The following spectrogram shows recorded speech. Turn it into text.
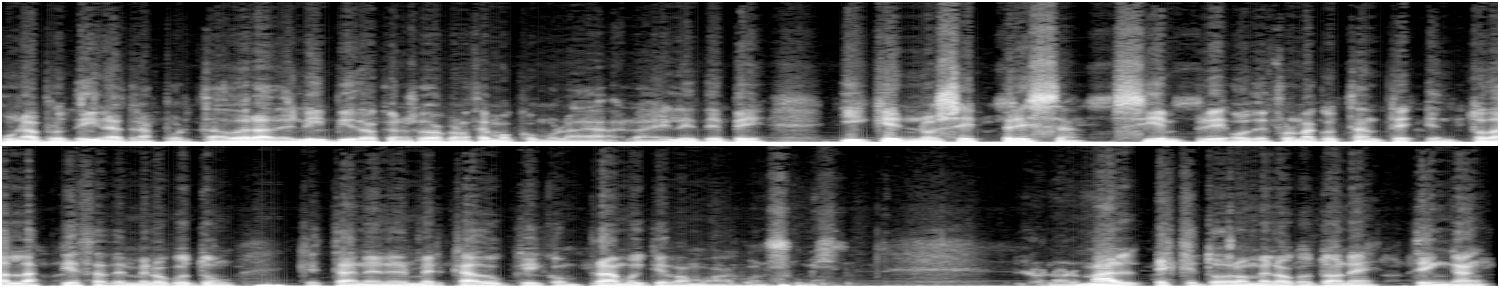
una proteína transportadora de lípidos, que nosotros conocemos como la, la LTP, y que no se expresa siempre o de forma constante en todas las piezas de melocotón que están en el mercado que compramos y que vamos a consumir lo normal es que todos los melocotones tengan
